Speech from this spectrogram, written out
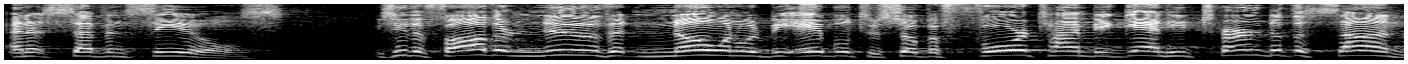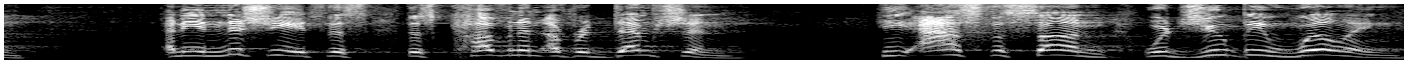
and its seven seals. You see, the Father knew that no one would be able to. So before time began, he turned to the Son and he initiates this, this covenant of redemption. He asked the Son, Would you be willing?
